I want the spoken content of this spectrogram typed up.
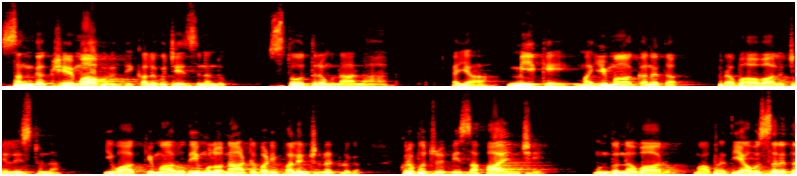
సంఘ క్షేమాభివృద్ధి కలుగు చేసినందుకు స్తోత్రము నాన్న. అయ్యా మీకే మహిమ ఘనత ప్రభావాలు చెల్లిస్తున్నా. ఈ వాక్యం మా హృదయములో నాటబడి ఫలించినట్లుగా కృప చూపి సహాయం చేయి. ముందున్న వారు మా ప్రతి అవసరత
